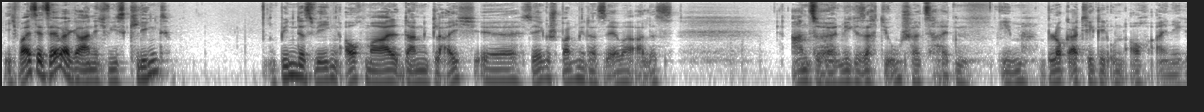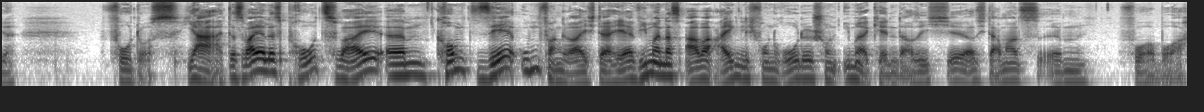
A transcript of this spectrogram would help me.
Ich weiß jetzt selber gar nicht, wie es klingt bin deswegen auch mal dann gleich äh, sehr gespannt, mir das selber alles anzuhören. Wie gesagt, die Umschaltzeiten im Blogartikel und auch einige Fotos. Ja, das Wireless Pro 2 ähm, kommt sehr umfangreich daher, wie man das aber eigentlich von Rode schon immer kennt. Also ich, äh, als ich damals ähm, vor boah,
